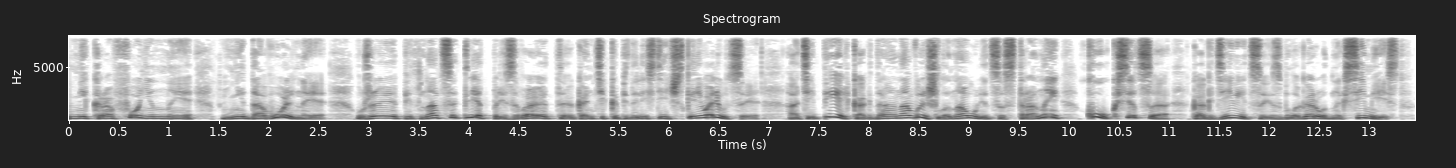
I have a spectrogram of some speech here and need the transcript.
микрофоненные недовольные уже 15 лет призывают к антикапиталистической революции, а теперь, когда она вышла на улицы страны, куксятся, как девица из благородных семейств.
